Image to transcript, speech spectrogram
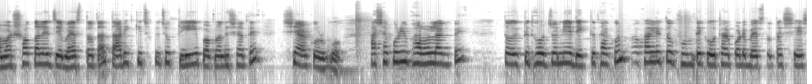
আমার সকালের যে ব্যস্ততা, তারই কিছু কিছু ক্লিপ আপনাদের সাথে শেয়ার করব। আশা করি ভালো লাগবে। তো একটু ধৈর্য নিয়ে দেখতে থাকুন। সকালে তো ঘুম থেকে ওঠার পরে ব্যস্ততা শেষ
